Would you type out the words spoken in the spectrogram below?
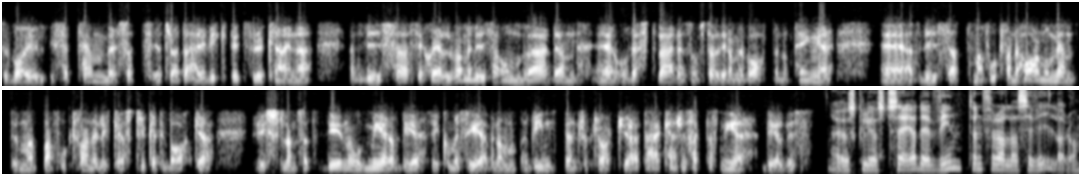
var ju i september så att jag tror att det här är viktigt för Ukraina att visa sig själva men visa omvärlden eh, och västvärlden som stödjer dem med vapen och pengar eh, att visa att man fortfarande har momentum, att man fortfarande lyckas trycka tillbaka Ryssland. Så att det är nog mer av det vi kommer se även om vintern såklart gör att det här kanske saktas ner delvis. Jag skulle just säga det, vintern för alla civila då?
